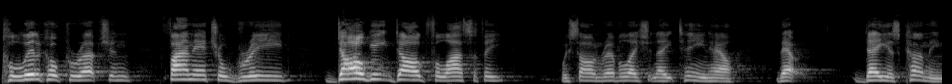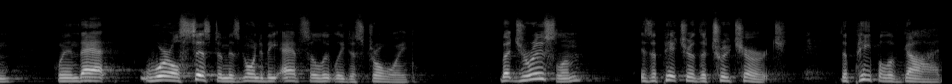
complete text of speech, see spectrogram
political corruption, financial greed, dog eat dog philosophy. We saw in Revelation 18 how that day is coming when that world system is going to be absolutely destroyed. But Jerusalem is a picture of the true church, the people of God,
